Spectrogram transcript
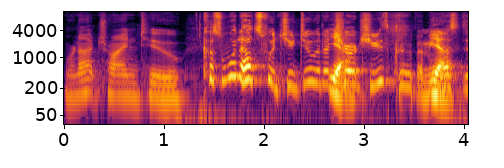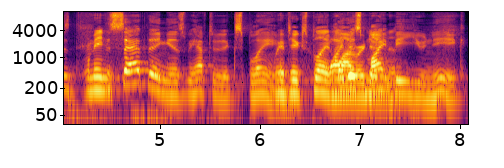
We're not trying to. Because what else would you do at a Yeah. church youth group? I mean, Yeah. that's just, I mean- the sad thing is we have to explain. We have to explain why, why this might be unique.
